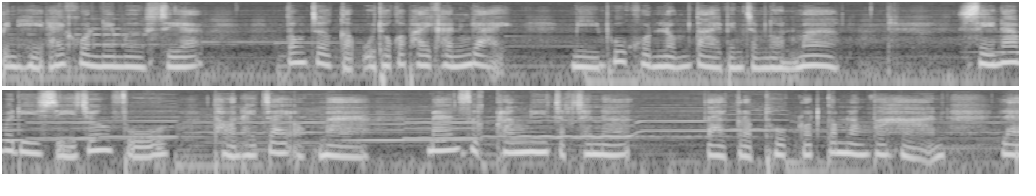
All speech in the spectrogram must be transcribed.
เป็นเหตุให้คนในเมืองเสีย ต้องเจอกับอุทกภัยครั้งใหญ่ มีผู้คนล้มตายเป็นจำนวนมาก เสนาบดีสีเจิ้งฝูถอนหายใจออกมา แม้นศึกครั้งนี้จากชนะ แต่กลับถูกลดกำลังทหาร และ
